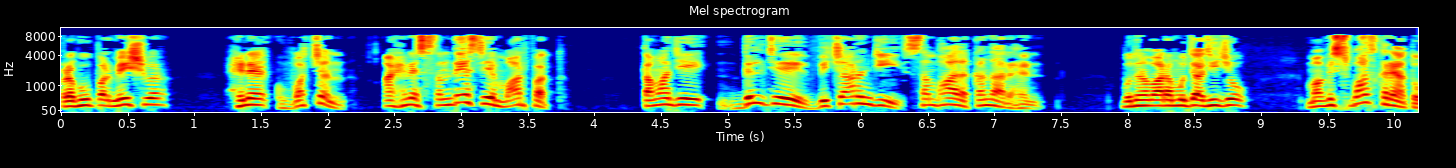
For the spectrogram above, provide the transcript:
प्रभु परमेश्वर हिन वचन ऐं संदेश जे मार्फत तवाज दिल जे विचार जी संभाल कंदा रहन ॿुधण वारा मुंहिंजा जीजो मां विश्वास करियां थो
